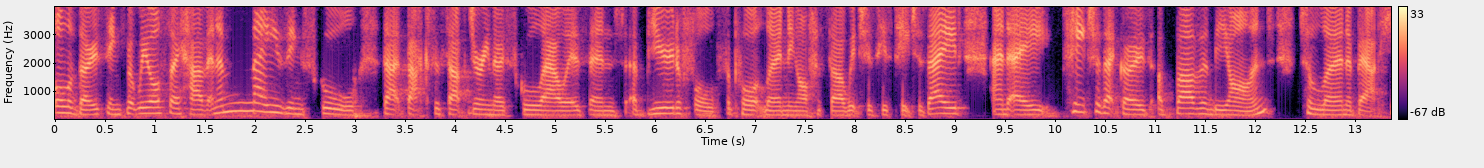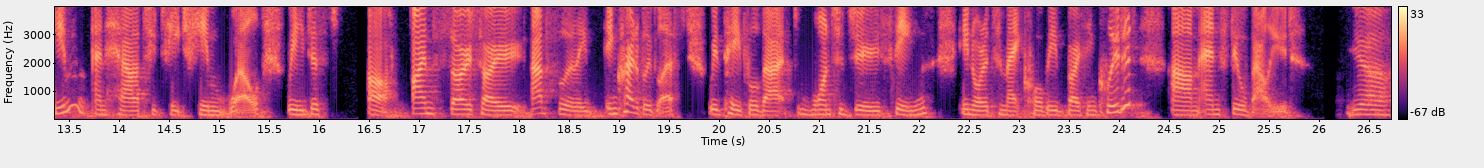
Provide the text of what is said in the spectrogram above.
all of those things. But we also have an amazing school that backs us up during those school hours and a beautiful support learning officer, which is his teacher's aide, and a teacher that goes above and beyond to learn about him and how to teach him well. We just Oh, I'm so, so absolutely incredibly blessed with people that want to do things in order to make Corby both included um, and feel valued. Yeah.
